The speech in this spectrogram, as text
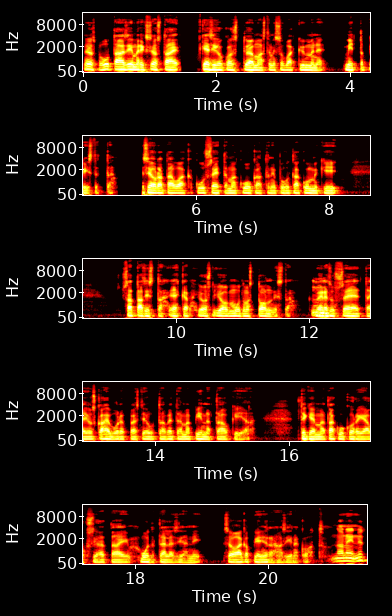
No jos puhutaan esimerkiksi jostain keskikokoisesta työmaasta, missä on vaikka 10 mittapistettä, ja seurataan vaikka 6-7 kuukautta, niin puhutaan kumminkin satasista, ehkä jos jo muutamasta tonnista, mm. versus se, että jos kahden vuoden päästä joudutaan vetämään pinnat auki ja tekemään takukorjauksia tai muuta tällaisia, niin se on aika pieni raha siinä kohtaa. No niin, nyt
